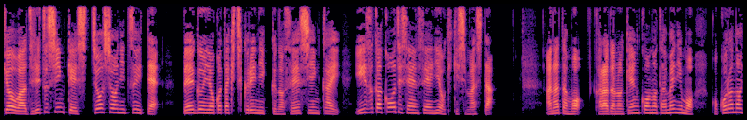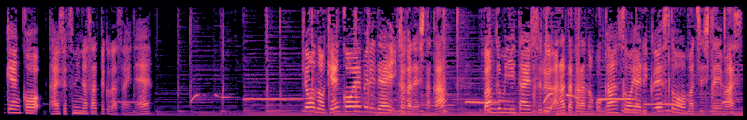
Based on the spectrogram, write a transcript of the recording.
今日は自律神経失調症について、米軍横田基地クリニックの精神科医、飯塚浩二先生にお聞きしました。あなたも体の健康のためにも心の健康大切になさってくださいね。今日の健康エブリデイいかがでしたか？番組に対するあなたからのご感想やリクエストをお待ちしています。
